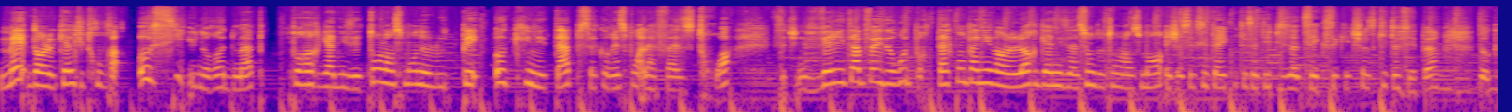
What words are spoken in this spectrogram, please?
mais dans lequel tu trouveras aussi une roadmap pour organiser ton lancement, ne louper aucune étape, ça correspond à la phase 3. C'est une véritable feuille de route pour t'accompagner dans l'organisation de ton lancement et je sais que si tu as écouté cet épisode, c'est que c'est quelque chose qui te fait peur. Donc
